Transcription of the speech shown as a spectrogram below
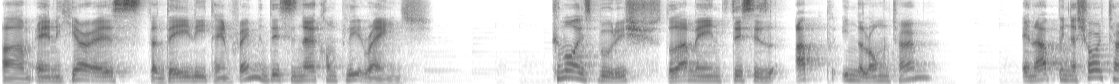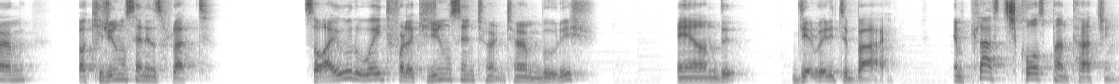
Um, and here is the daily time frame. This is not a complete range. Kumo is bullish, so that means this is up in the long term and up in the short term, but Kijun Sen is flat. So I would wait for the Kijun Sen turn, turn bullish and get ready to buy. And plus Chikou span touching.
